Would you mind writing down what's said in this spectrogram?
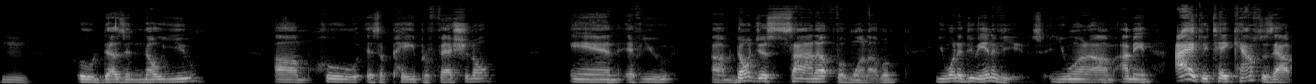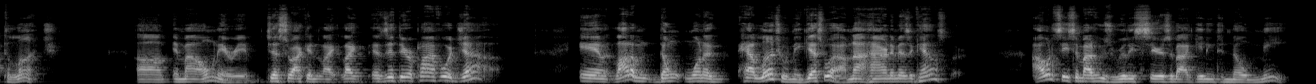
Hmm. who doesn't know you, um, who is a paid professional. And if you um, don't just sign up for one of them, you want to do interviews. You want um, I mean, I actually take counselors out to lunch um, in my own area just so I can, like, like as if they're applying for a job. And a lot of them don't want to have lunch with me. Guess what? I'm not hiring them as a counselor. I want to see somebody who's really serious about getting to know me.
